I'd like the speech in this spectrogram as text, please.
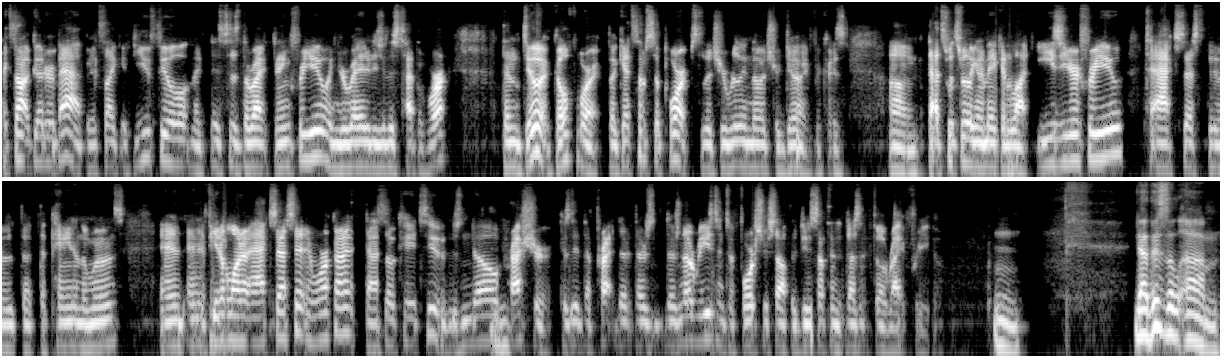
it's not good or bad, but it's like if you feel like this is the right thing for you and you're ready to do this type of work, then do it, go for it. But get some support so that you really know what you're doing because um, that's what's really going to make it a lot easier for you to access the, the, the, pain and the wounds. And and if you don't want to access it and work on it, that's okay too. There's no mm-hmm. pressure because the pre- there's there's no reason to force yourself to do something that doesn't feel right for you. Mm. Now this is a um,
